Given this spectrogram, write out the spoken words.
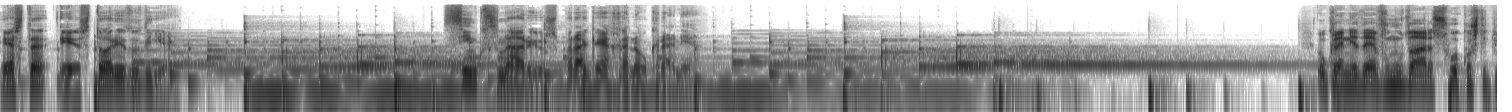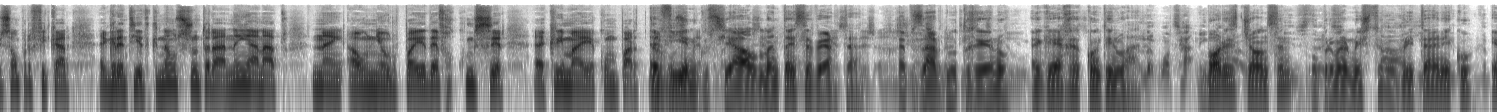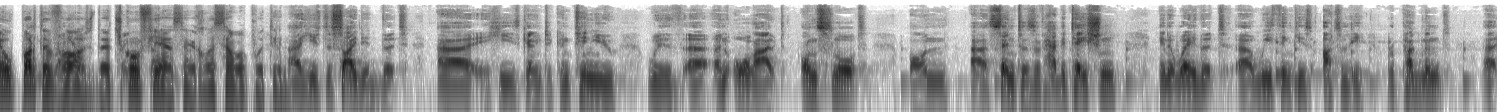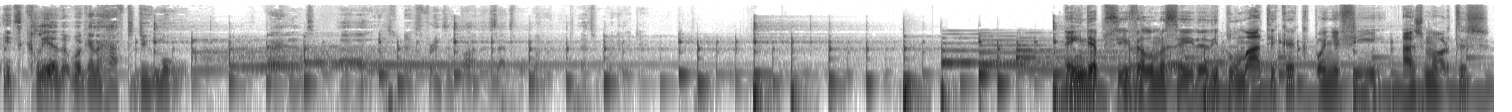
Esta é a história do dia. Cinco cenários para a guerra na Ucrânia. A Ucrânia deve mudar a sua Constituição para ficar a garantia de que não se juntará nem à NATO nem à União Europeia. Deve reconhecer a Crimeia como parte da A via negocial mantém-se aberta, apesar de no terreno a guerra continuar. Boris Johnson, o primeiro-ministro britânico, é o porta-voz da desconfiança em relação a Putin. Uh, he's decided that uh, he's going to continue with uh, an all-out onslaught on uh, centres of habitation in a way that uh, we think is utterly repugnant. Uh, it's clear that we're going to have to do more, and uh, as, as friends and partners, that's what we're that's what we're going to do. Ainda é possível uma saída diplomática que ponha fim às mortes?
